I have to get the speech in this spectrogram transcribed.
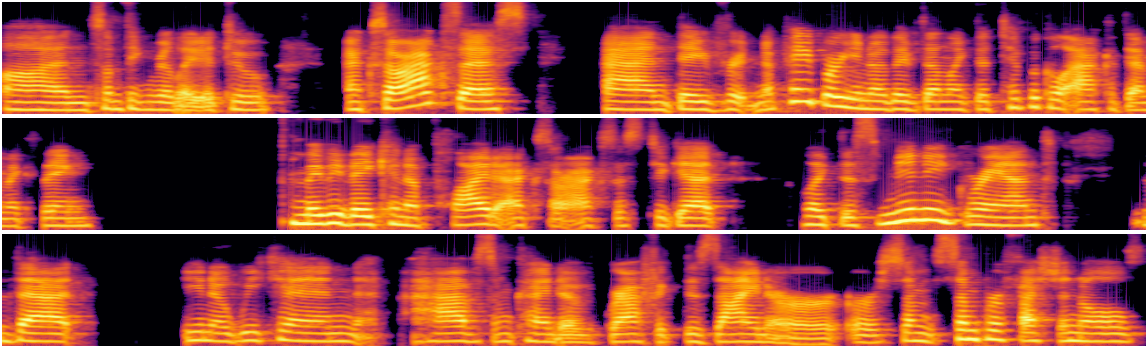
on something related to XR Access and they've written a paper, you know, they've done like the typical academic thing. Maybe they can apply to XR Access to get like this mini grant that, you know, we can have some kind of graphic designer or some, some professionals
